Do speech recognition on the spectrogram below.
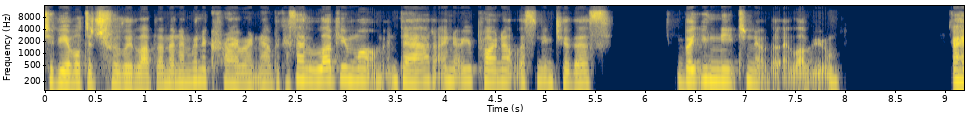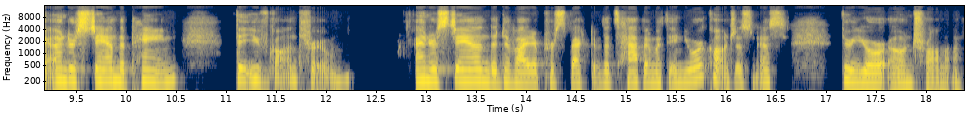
to be able to truly love them. And I'm going to cry right now because I love you, mom and dad. I know you're probably not listening to this, but you need to know that I love you. I understand the pain that you've gone through. I understand the divided perspective that's happened within your consciousness through your own trauma.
